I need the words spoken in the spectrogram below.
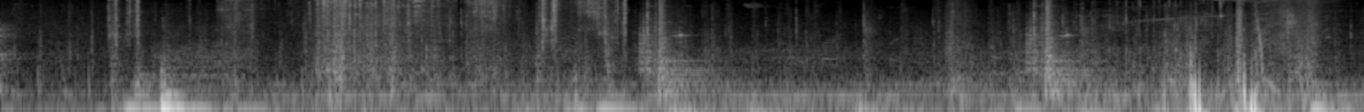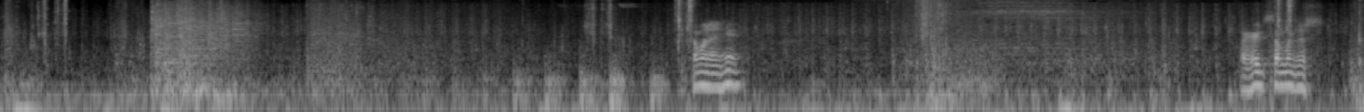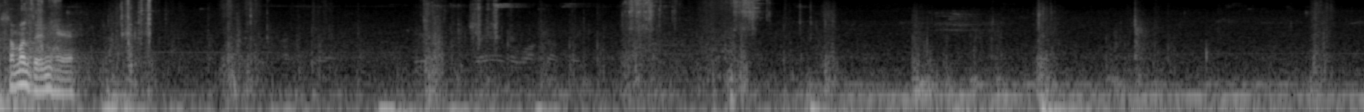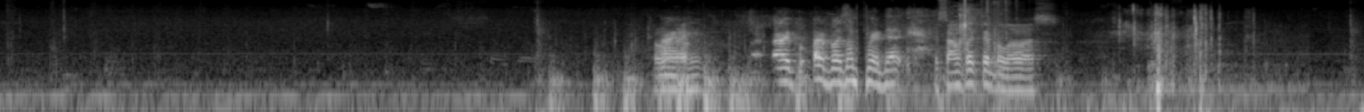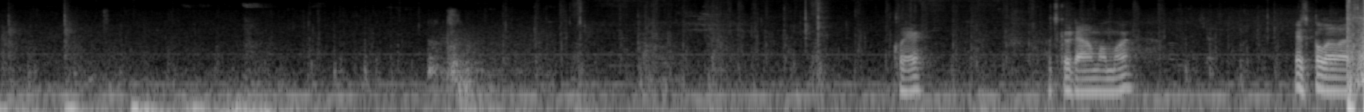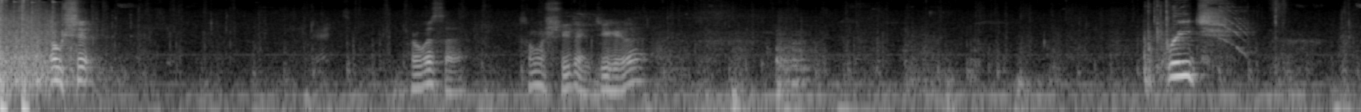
Someone in here. I heard someone just... Someone's in here. Oh, Alright. I hear- Alright, boys, I'm right back. It sounds like they're below us. Clear. Let's go down one more. It's below us. Oh shit! Where was that? Someone was shooting. Did you hear that? Breach!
